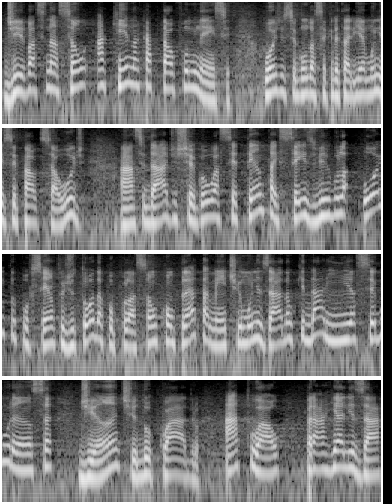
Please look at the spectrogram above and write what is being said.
de vacinação aqui na capital fluminense. Hoje, segundo a Secretaria Municipal de Saúde, a cidade chegou a 76,8% de toda a população completamente imunizada, o que daria segurança diante do quadro atual para realizar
